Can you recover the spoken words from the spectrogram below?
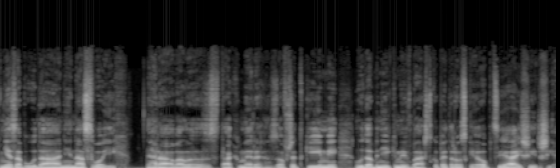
Nezabúda ani na svojich. Hrával s takmer so všetkými hudobníkmi v Bášsko-Petrovskej obci a aj širšie.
